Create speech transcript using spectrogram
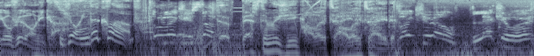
Radio Veronica. Join the club. Hoe lekker is dat? De beste muziek aller tijden. Alle tijden. Dankjewel. Lekker hoor.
